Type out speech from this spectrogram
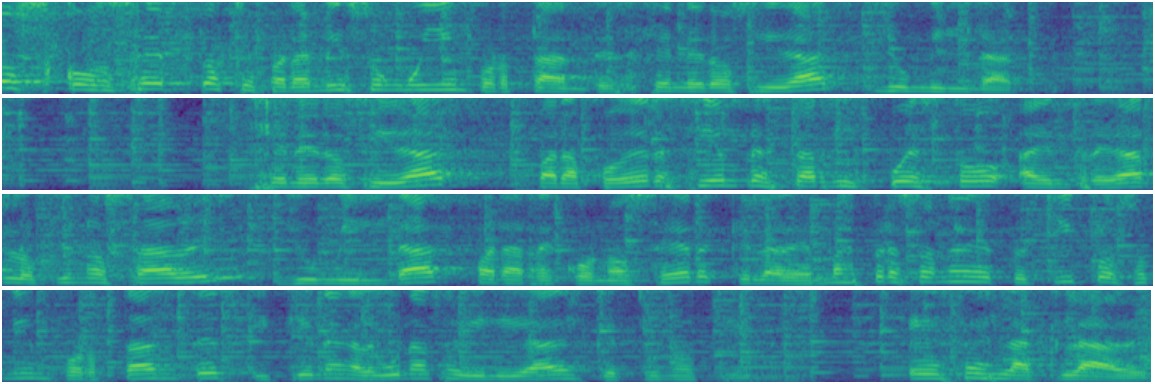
Dos conceptos que para mí son muy importantes, generosidad y humildad. Generosidad para poder siempre estar dispuesto a entregar lo que uno sabe y humildad para reconocer que las demás personas de tu equipo son importantes y tienen algunas habilidades que tú no tienes. Esa es la clave.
